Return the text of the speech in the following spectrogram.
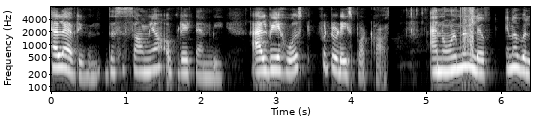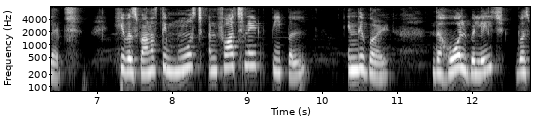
Hello everyone, this is Sowmya of Grade 10B. I'll be a host for today's podcast. An old man lived in a village. He was one of the most unfortunate people in the world. The whole village was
